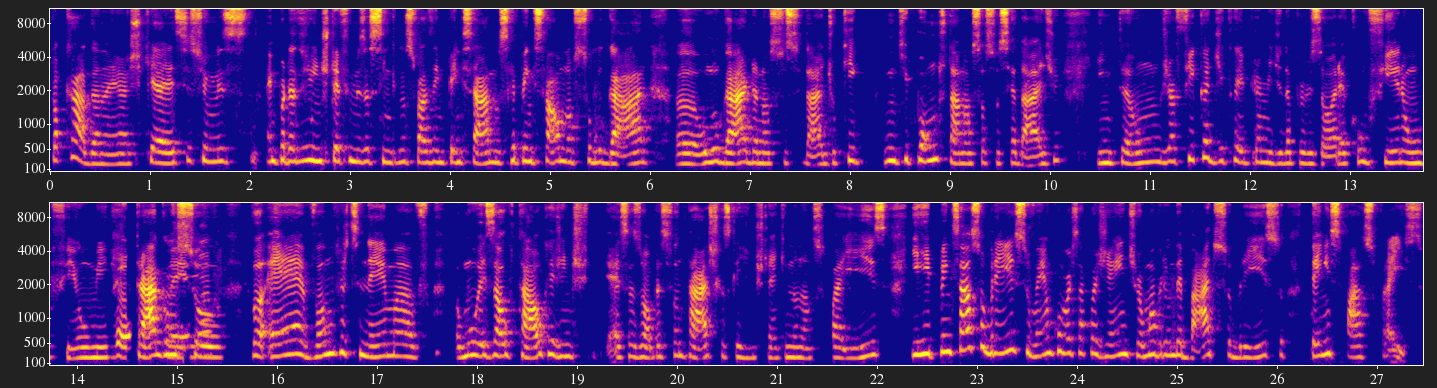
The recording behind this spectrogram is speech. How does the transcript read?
tocada, né? Acho que é esses filmes. É importante a gente ter filmes assim que nos fazem pensar, nos repensar o nosso lugar, uh, o lugar da nossa sociedade, o que em que ponto está a nossa sociedade. Então, já fica a dica aí para medida provisória, confiram o filme, vamos tragam seu. É, vamos para o cinema, vamos exaltar o que a gente, essas obras fantásticas que a gente tem aqui no nosso país, e pensar sobre isso, venham conversar com a gente, vamos abrir um debate sobre isso, tem espaço para isso.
